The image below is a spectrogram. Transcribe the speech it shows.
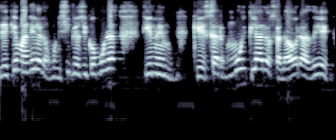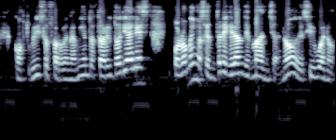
de qué manera los municipios y comunas tienen que ser muy claros a la hora de construir sus ordenamientos territoriales, por lo menos en tres grandes manchas, ¿no? Decir, bueno,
